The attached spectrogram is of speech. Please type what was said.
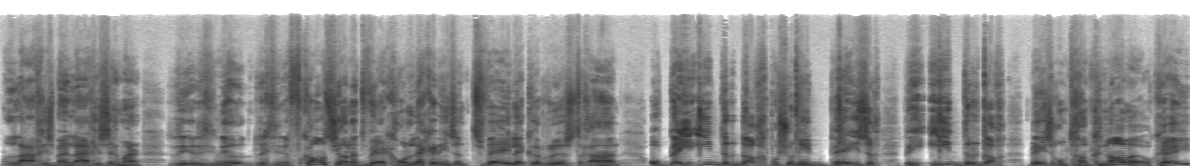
laagjes bij laagjes, zeg maar, richting de, richting vakantie aan het werk. Gewoon lekker in zijn twee, lekker rustig aan. Of ben je iedere dag gepassioneerd bezig? Ben je iedere dag bezig om te gaan knallen, oké?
